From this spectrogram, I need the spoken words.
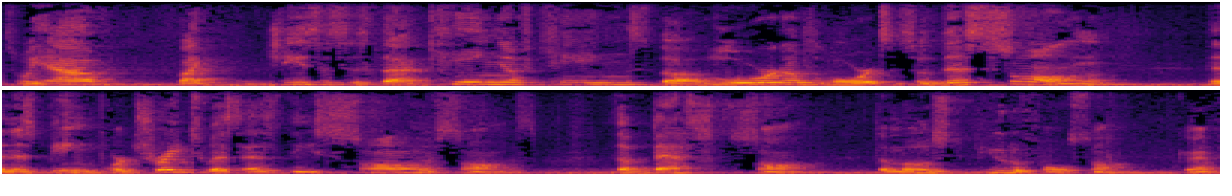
So we have, like, Jesus is the King of Kings, the Lord of Lords. And so this song then is being portrayed to us as the Song of Songs, the best song, the most beautiful song, okay?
